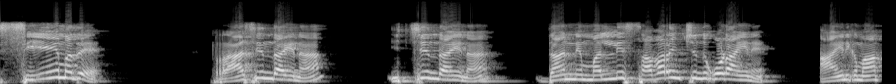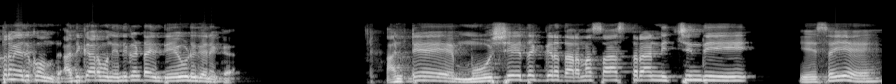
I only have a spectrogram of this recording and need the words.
సేమ్ అదే. రాసింది ఆయన ఇచ్చింది ఆయన దాన్ని మళ్ళీ సవరించింది కూడా ఆయనే. ఆయనకి మాత్రమే ఎదుక ఉంది. అధికారం ఉంది. ఎందుకంటే ఆయన దేవుడు గనుక. అంటే మోషే దగ్గర ధర్మశాస్త్రాన్ని ఇచ్చింది ఏసయ్యే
